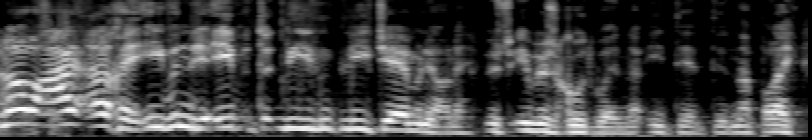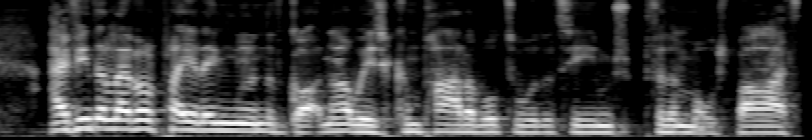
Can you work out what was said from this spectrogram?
No, I, okay, even, even leave, leave Germany on it. It was, it was a good win. He did, didn't it? But like, I think the level of player England have got now is comparable to other teams for the most part.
